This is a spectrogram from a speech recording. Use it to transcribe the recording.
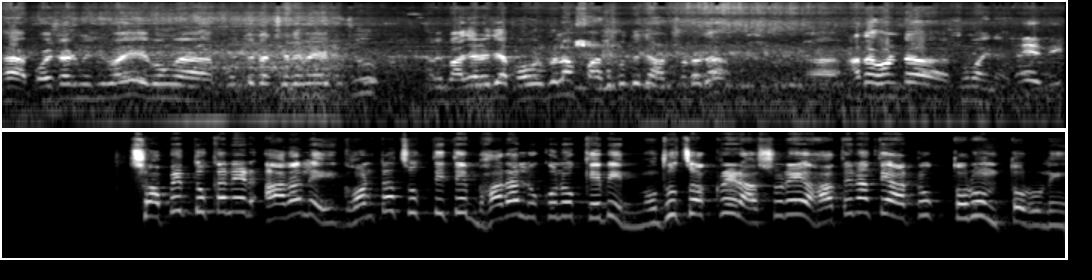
হ্যাঁ পয়সার বিনিময়ে এবং প্রত্যেকটা ছেলে মেয়ে পিছু আমি বাজারে যা খবর পেলাম পাঁচশো থেকে আটশো টাকা আধা ঘণ্টা সময় নেয়। চপের দোকানের আড়ালে ঘণ্টা চুক্তিতে ভাড়া লুকোনো কেবিন মধুচক্রের আসরে হাতে নাতে আটক তরুণ তরুণী।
